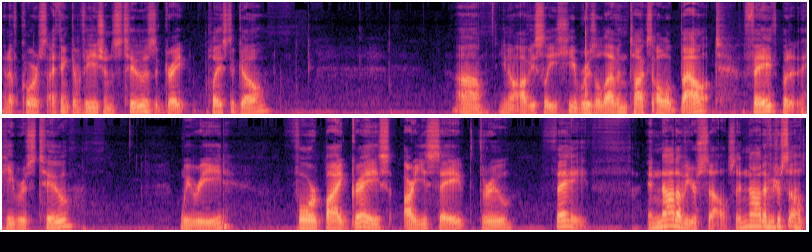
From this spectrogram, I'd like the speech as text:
And of course, I think Ephesians 2 is a great place to go. Uh, you know, obviously, Hebrews 11 talks all about faith, but in Hebrews 2, we read, For by grace are ye saved through faith, and not of yourselves, and not of yourselves.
